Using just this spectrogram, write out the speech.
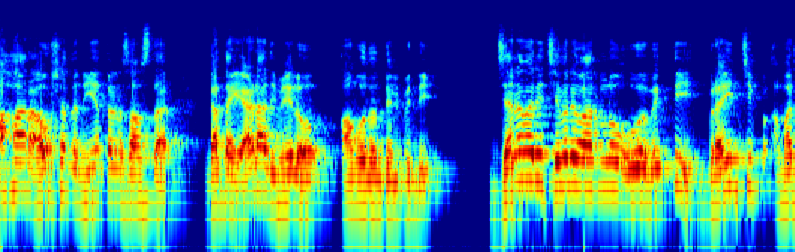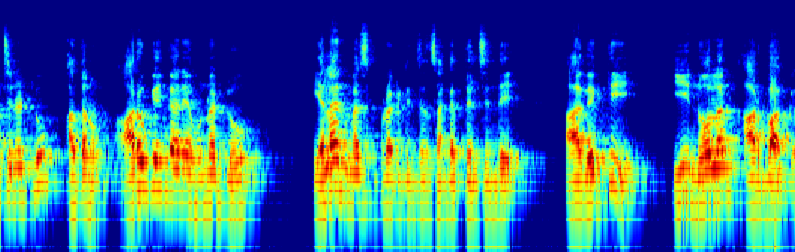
ఆహార ఔషధ నియంత్రణ సంస్థ గత ఏడాది మేలో ఆమోదం తెలిపింది. జనవరి చివరి వారంలో ఓ వ్యక్తి బ్రెయిన్ చిప్ అమర్చినట్లు అతను ఆరోగ్యంగానే ఉన్నట్లు ఎలాన్ మస్క్ ప్రకటించిన సంగతి తెలిసిందే. ఆ వ్యక్తి ఈ నోలన్ ఆర్బాగ్.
